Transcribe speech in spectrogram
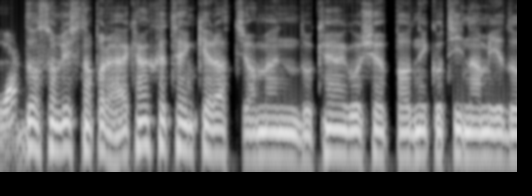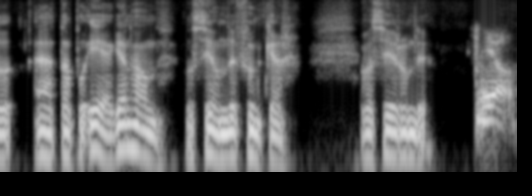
Ja. De som lyssnar på det här kanske tänker att ja, men då kan jag gå och köpa nikotinamid och äta på egen hand och se om det funkar. Vad säger du om det? Ja,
